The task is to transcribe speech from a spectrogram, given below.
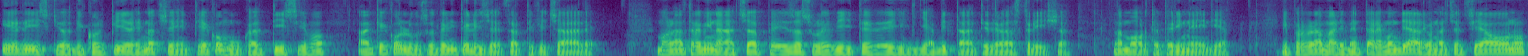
il rischio di colpire innocenti è comunque altissimo anche con l'uso dell'intelligenza artificiale. Ma un'altra minaccia pesa sulle vite degli abitanti della striscia, la morte per inedia. Il Programma Alimentare Mondiale, un'agenzia ONU,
